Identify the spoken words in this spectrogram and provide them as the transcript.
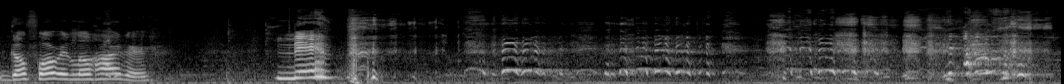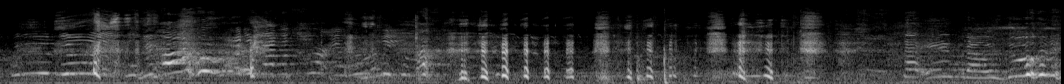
no. Go forward a little harder. Nah. That is what I was doing.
